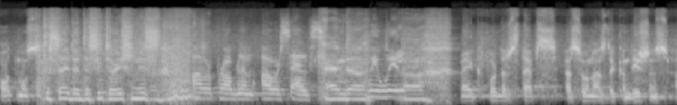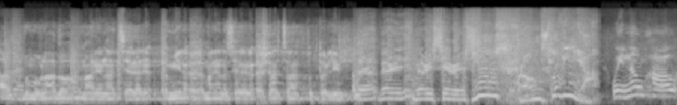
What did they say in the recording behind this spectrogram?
utmost To say that the situation is our problem ourselves. and uh, We will make further steps as soon as the conditions are bomo vlado Marjana Cererja, Mira, Marjana Cererja Šarca podprli. uh, very, very serious. we know how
